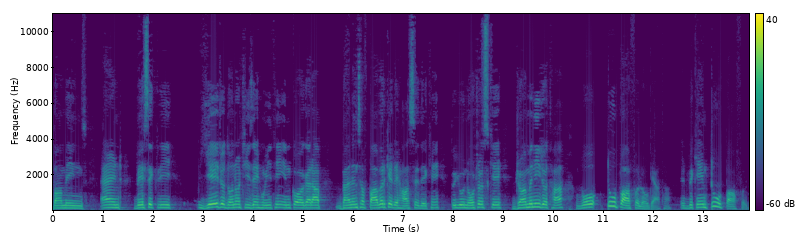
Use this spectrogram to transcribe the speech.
بامبنگ اینڈ بیسکلی یہ جو دونوں چیزیں ہوئی تھیں ان کو اگر آپ بیلنس آف پاور کے لحاظ سے دیکھیں تو یو نوٹس کہ جرمنی جو تھا وہ ٹو پاورفل ہو گیا تھا it became too powerful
